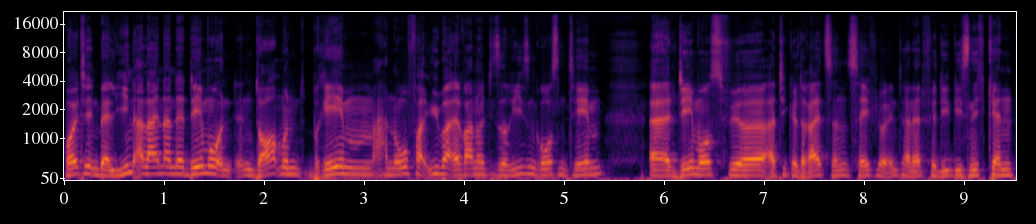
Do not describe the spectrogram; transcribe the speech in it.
Heute in Berlin allein an der Demo und in Dortmund, Bremen, Hannover, überall waren heute diese riesengroßen Themen. Äh, Demos für Artikel 13, Save Your Internet, für die, die es nicht kennen.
